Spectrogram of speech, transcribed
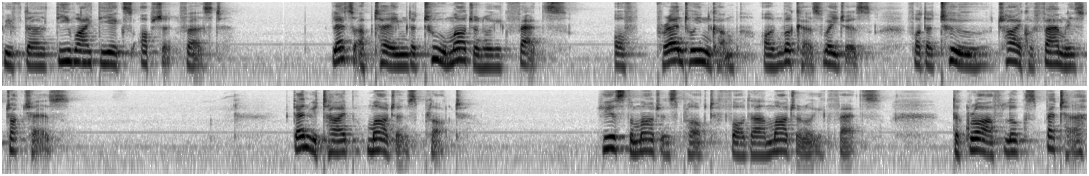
with the dydx option first. Let's obtain the two marginal effects of parental income on workers' wages for the two triquet family structures. Then we type margins plot. Here's the margins plot for the marginal effects. The graph looks better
